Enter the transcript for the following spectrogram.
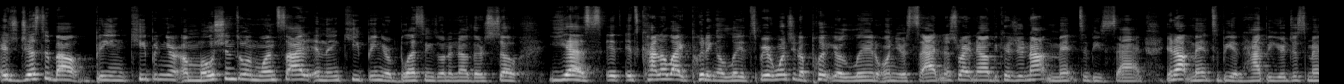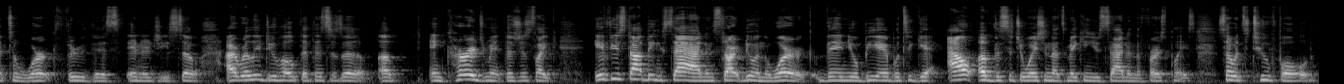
It's just about being keeping your emotions on one side and then keeping your blessings on another. So yes, it, it's kind of like putting a lid. Spirit wants you to put your lid on your sadness right now because you're not meant to be sad. You're not meant to be unhappy. You're just meant to work through this energy. So I really do hope that this is a, a encouragement that's just like if you stop being sad and start doing the work, then you'll be able to get out of the situation that's making you sad in the first place. So it's twofold.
